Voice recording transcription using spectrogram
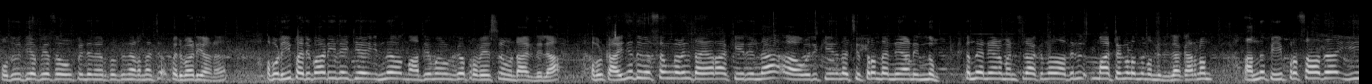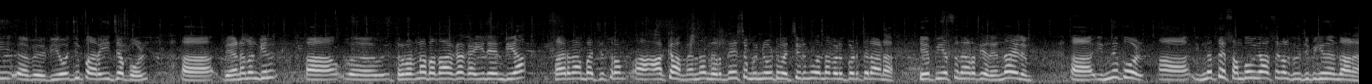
പൊതുവിദ്യാഭ്യാസ വകുപ്പിന്റെ നേതൃത്വത്തിൽ നടന്ന പരിപാടിയാണ്. അപ്പോൾ ഈ പരിപാടിയിലേക്ക് ഇന്ന് മാധ്യമങ്ങൾക്ക് പ്രവേശനം ഉണ്ടായിരുന്നില്ല. അപ്പോൾ കഴിഞ്ഞ ദിവസങ്ങളിൽ തയ്യാറാക്കിയിരുന്ന ഒരുക്കിയിരുന്ന ചിത്രം തന്നെയാണ് ഇന്നും. എന്ന് തന്നെയാണ് മനസ്സിലാക്കുന്നത്. അതിൽ മാറ്റങ്ങളൊന്നും വന്നിട്ടില്ല. കാരണം അന്ന് പി പ്രസാദ് ഈ വിയോജിപ്പ് അറിയിച്ചപ്പോൾ വേണമെങ്കിൽ ത്രിവർണ പതാക കയ്യിലേന്തിയ ഭാരതാംബ ചിത്രം ആക്കാം എന്ന നിർദ്ദേശം മുന്നോട്ട് വെച്ചിരുന്നു എന്ന വെളിപ്പെടുത്തലാണ് എ പി എസ് നടത്തിയത്. എന്തായാലും ഇന്നിപ്പോൾ ഇന്നത്തെ സംഭവവികാസങ്ങൾ സൂചിപ്പിക്കുന്നത് എന്താണ്?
